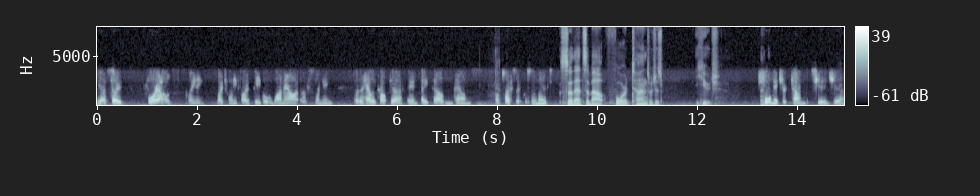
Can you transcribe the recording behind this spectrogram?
yeah, so four hours cleaning by 25 people, one hour of slinging with a helicopter, and 8,000 pounds of plastic was removed. So that's about four tons, which is huge. Four metric tons. It's huge. Yeah.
